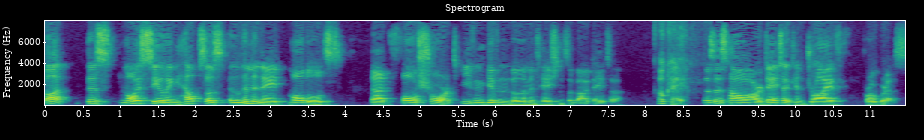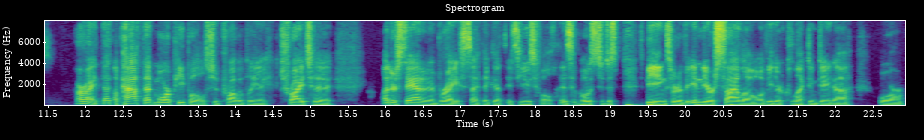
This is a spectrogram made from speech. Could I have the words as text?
But this noise ceiling helps us eliminate models that fall short, even given the limitations of our data. Okay. This is how our data can drive progress. All right, that's a path that more people should probably try to understand and embrace. I think that it's useful as opposed to just being sort of in their silo of either collecting data or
